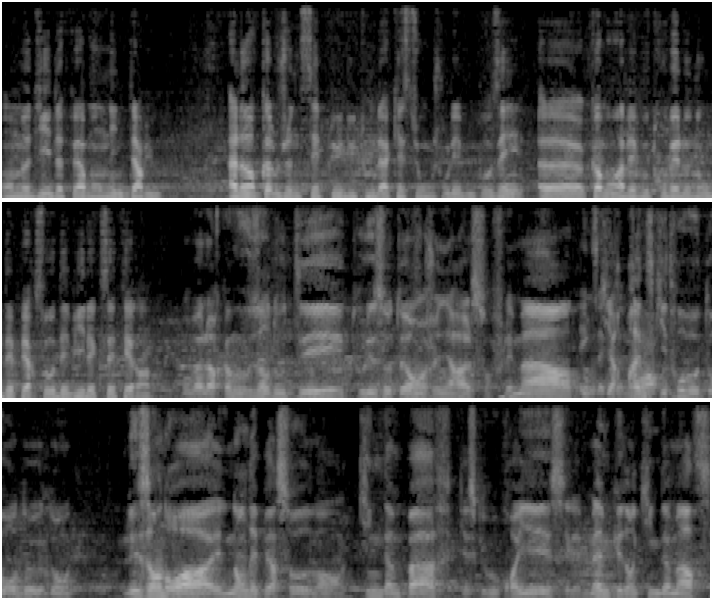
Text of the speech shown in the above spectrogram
on me dit de faire mon interview. Alors, comme je ne sais plus du tout la question que je voulais vous poser, euh, comment avez-vous trouvé le nom des persos, des villes, etc. Bon bah alors comme vous vous en doutez, tous les auteurs en général sont flemmards, donc ils Exactement. reprennent ce qu'ils trouvent autour d'eux. Donc les endroits et le nom des persos dans Kingdom Path, qu'est-ce que vous croyez? C'est les mêmes que dans Kingdom Hearts,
